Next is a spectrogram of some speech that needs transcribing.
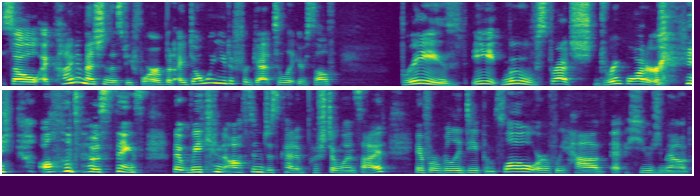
So, I kind of mentioned this before, but I don't want you to forget to let yourself breathe, eat, move, stretch, drink water, all of those things that we can often just kind of push to one side if we're really deep in flow or if we have a huge amount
